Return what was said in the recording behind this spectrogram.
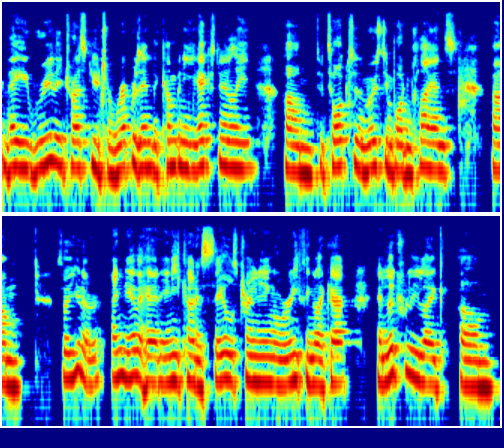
they really trust you to represent the company externally, um, to talk to the most important clients. Um, so, you know, I never had any kind of sales training or anything like that. And literally, like um,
